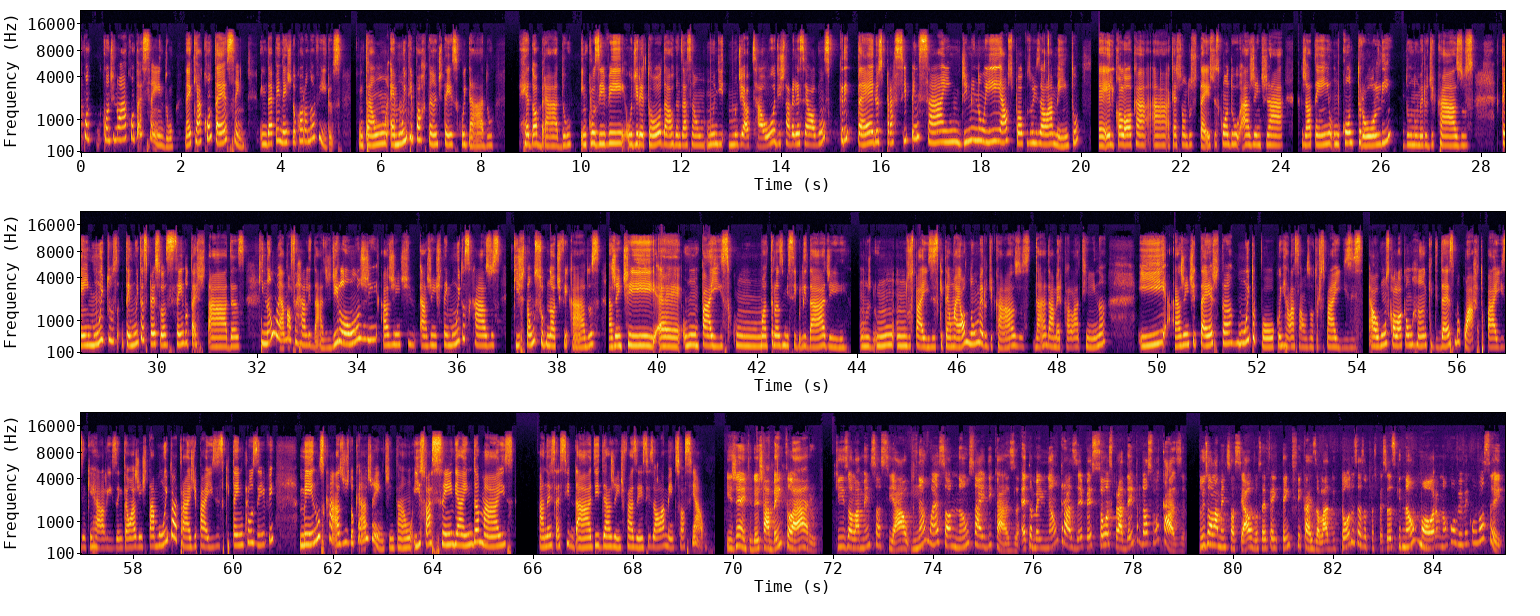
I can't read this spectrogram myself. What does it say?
continuar acontecendo, né, que acontecem independente do coronavírus. Então, é muito importante ter esse cuidado redobrado. Inclusive, o diretor da Organização Mundial de Saúde estabeleceu alguns critérios para se pensar em diminuir aos poucos o isolamento. É, ele coloca a questão dos testes quando a gente já, já tem um controle do número de casos, tem, muitos, tem muitas pessoas sendo testadas, que não é a nossa realidade. De longe, a gente, a gente tem muitos casos que estão subnotificados. A gente é um país com uma transmissibilidade, um, um, dos países que tem o maior número de casos né, da América Latina e a gente testa muito pouco em relação aos outros países. Alguns colocam um ranking de 14 país em que realiza, então a gente está muito atrás de países que têm, inclusive, menos casos do que a gente. Então, isso acende ainda mais a necessidade de a gente fazer esse isolamento social. E, gente, deixar bem claro que isolamento social não é só não sair de casa, é também não trazer pessoas para dentro da sua casa. No isolamento social, você tem que ficar isolado de todas as outras pessoas que não moram, não convivem com você.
